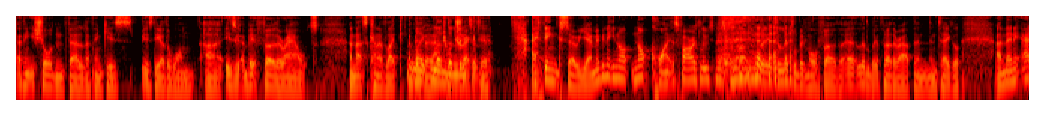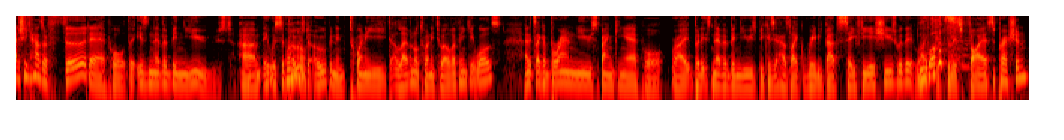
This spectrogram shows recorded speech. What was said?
I think Schönefeld, I think is is the other one, uh, is a bit further out, and that's kind of like a bit Like of an actual London, trek Luton. to. I think so, yeah. Maybe not, not not quite as far as Luton is from London, but it's a little bit more further, a little bit further out than, than Tegel. And then it actually has a third airport that has never been used. Um, it was supposed to open in 2011 or 2012, I think it was, and it's like a brand new spanking airport, right? But it's never been used because it has like really bad safety issues with it, like What? with its fire suppression.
